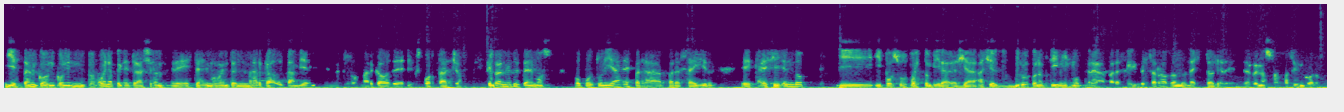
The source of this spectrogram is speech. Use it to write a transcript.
y están con, una buena penetración eh, este en el momento en el mercado y también en nuestros mercados de exportación. Que realmente tenemos oportunidades para, para seguir creciendo y, por supuesto mirar hacia, hacia el futuro con optimismo para, para seguir desarrollando la historia de, de Renault en Colombia.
